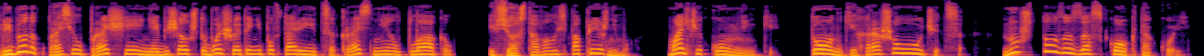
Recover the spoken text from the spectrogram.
Ребенок просил прощения, обещал, что больше это не повторится, краснел, плакал. И все оставалось по-прежнему. Мальчик умненький, тонкий, хорошо учится. Ну что за заскок такой?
